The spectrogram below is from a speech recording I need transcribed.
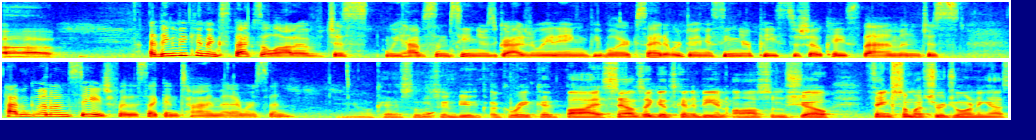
uh, I think we can expect a lot of just, we have some seniors graduating, people are excited. We're doing a senior piece to showcase them and just having fun on stage for the second time at Emerson. Okay, so it's going to be a, a great goodbye. Sounds like it's going to be an awesome show. Thanks so much for joining us.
